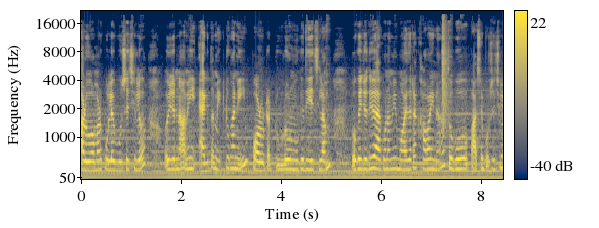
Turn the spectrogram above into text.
আর ও আমার কোলে বসেছিল, ওই জন্য আমি একদম একটুখানি পরোটার টুকরো ওর মুখে দিয়েছিলাম। ওকে যদিও এখন আমি ময়দাটা খাওয়াই না, তবুও পাশে বসেছিল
